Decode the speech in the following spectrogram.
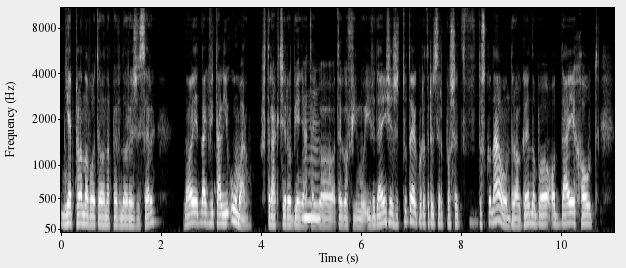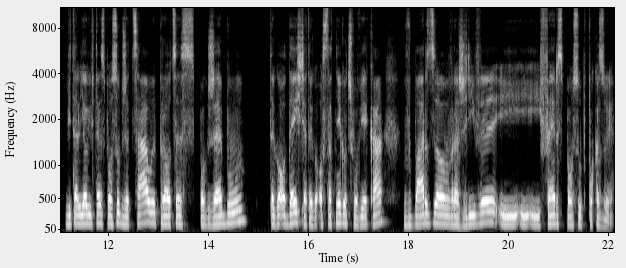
nie planował tego na pewno reżyser, no jednak Witali umarł w trakcie robienia mm. tego, tego filmu i wydaje mi się, że tutaj akurat reżyser poszedł w doskonałą drogę, no bo oddaje hołd Witaliowi w ten sposób, że cały proces pogrzebu, tego odejścia, tego ostatniego człowieka w bardzo wrażliwy i, i, i fair sposób pokazuje.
